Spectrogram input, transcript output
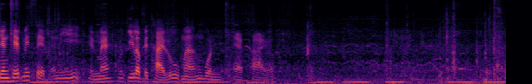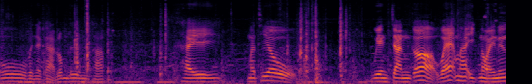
ยังเฮดไม่เสร็จอันนี้เห็นไหมเมื่อกี้เราไปถ่ายรูปมาข้างบนแอบถ่ายแล้วโอ้บรรยากาศร่มรื่นนะครับ ใครมาเที่ยวเวียงจันทร์ก็แวะมาอีกหน่อยนึง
